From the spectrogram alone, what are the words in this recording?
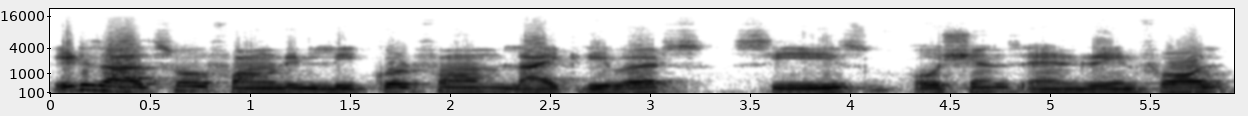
It is also found in liquid form like rivers, seas, oceans and rainfall.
